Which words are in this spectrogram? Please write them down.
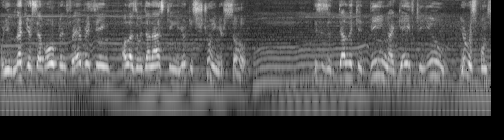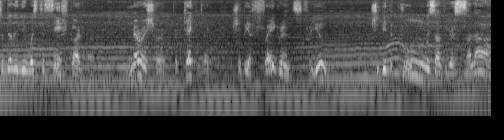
When you let yourself open for everything Allah asking you're destroying your soul. This is a delicate being I gave to you, your responsibility was to safeguard her, nourish her, protect her, She should be a fragrance for you, should be the coolness of your salah.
